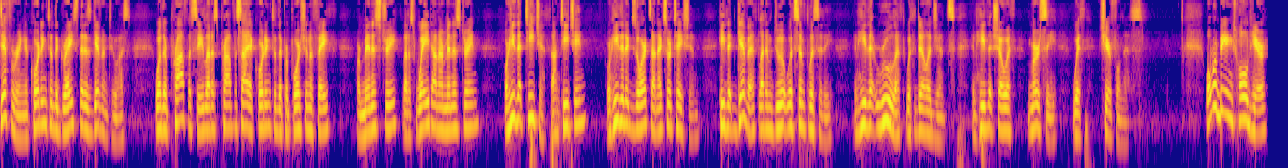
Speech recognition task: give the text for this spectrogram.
differing according to the grace that is given to us, whether prophecy, let us prophesy according to the proportion of faith, or ministry, let us wait on our ministering, or he that teacheth on teaching, or he that exhorts on exhortation, he that giveth, let him do it with simplicity, and he that ruleth with diligence, and he that showeth mercy with cheerfulness. What we're being told here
